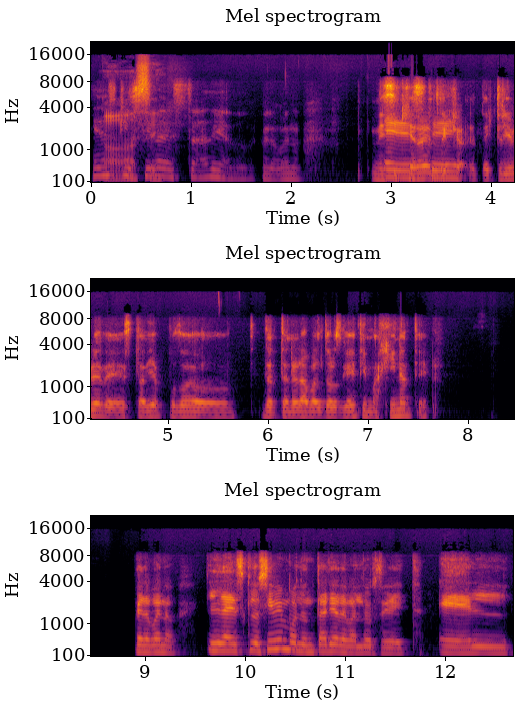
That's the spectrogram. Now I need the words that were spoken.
Era Oh, exclusiva sí. de Stadia, dude, pero bueno. Ni siquiera el, Este- el declive de Stadia pudo detener a Baldur's Gate, imagínate. Pero bueno, la exclusiva involuntaria de Baldur's Gate. El,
